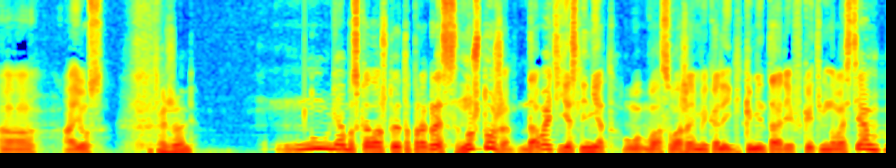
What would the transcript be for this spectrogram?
а, iOS. Жаль. Ну, я бы сказал, что это прогресс. Ну что же, давайте, если нет у вас, уважаемые коллеги, комментариев к этим новостям,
